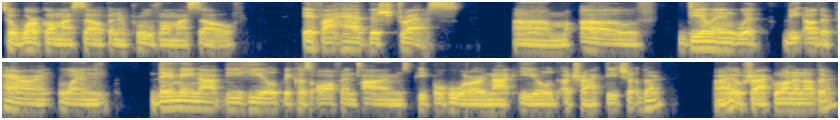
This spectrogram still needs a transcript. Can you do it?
to work on myself and improve on myself if I had the stress um, of dealing with the other parent when they may not be healed because oftentimes people who are not healed attract each other, right? Attract one another.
